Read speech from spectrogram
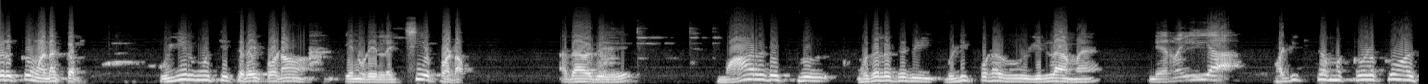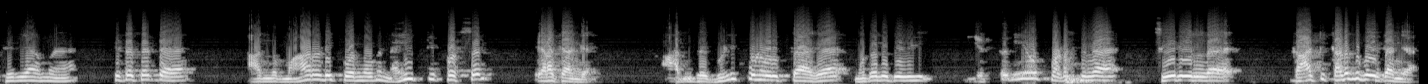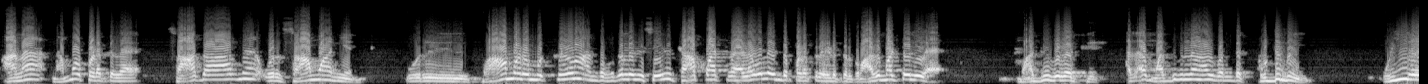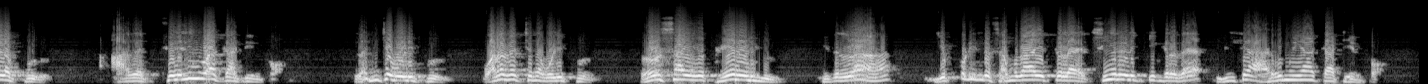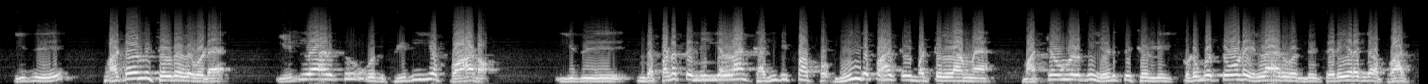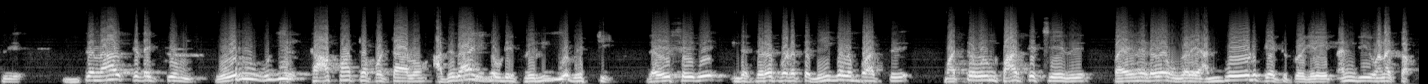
அனைவருக்கும் வணக்கம். உயிர் மூச்சு திரைப்படம் என்னுடைய லட்சிய படம். அதாவது மாரடைப்பு முதலுதவி விழிப்புணர்வு இல்லாம நிறைய படித்த மக்களுக்கும் அது தெரியாம கிட்டத்தட்ட அந்த மாரடைப்பு வந்தவங்க நைன்டி பர்சன்ட் இறக்காங்க. அந்த விழிப்புணர்வுக்காக முதலுதவி எத்தனையோ படத்துல சீரியல்ல காட்டி கடந்து போயிருக்காங்க. ஆனா நம்ம படத்துல சாதாரண ஒரு சாமானியன் ஒரு பாமர மக்களும் அந்த முதலுதவி செய்து காப்பாற்றுற அளவுல இந்த படத்துல எடுத்திருக்கோம். அது மட்டும் இல்ல மதுவிலக்கு அதாவது மதுவினால் வந்த கொடுமை உயிரிழப்பு அதை தெளிவா காட்டியிருக்கோம். லஞ்ச ஒழிப்பு வரதட்சணை ஒழிப்பு விவசாய பேரழிவு இதெல்லாம் எப்படி இந்த சமுதாயத்துல சீரழிக்குங்கிறத மிக அருமையா காட்டியிருக்கோம். இது படம்னு சொல்றதை விட எல்லாருக்கும் ஒரு பெரிய பாடம். இது இந்த படத்தை நீங்கெல்லாம் கண்டிப்பா போ- நீங்க பார்க்கறது மட்டும் இல்லாம மற்றவங்களுக்கும் எடுத்து சொல்லி குடும்பத்தோட எல்லாரும் வந்து திரையரங்கா பார்த்து இதனால் கிடைக்கும் ஒரு உயிர் காப்பாற்றப்பட்டாலும் அதுதான் எங்களுடைய பெரிய வெற்றி. தயவுசெய்து இந்த திரைப்படத்தை நீங்களும் பார்த்து மற்றவர்களும் பார்க்க செய்து பயனடைய உங்களை அன்போடு கேட்டுக்கொள்கிறேன். நன்றி வணக்கம்.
